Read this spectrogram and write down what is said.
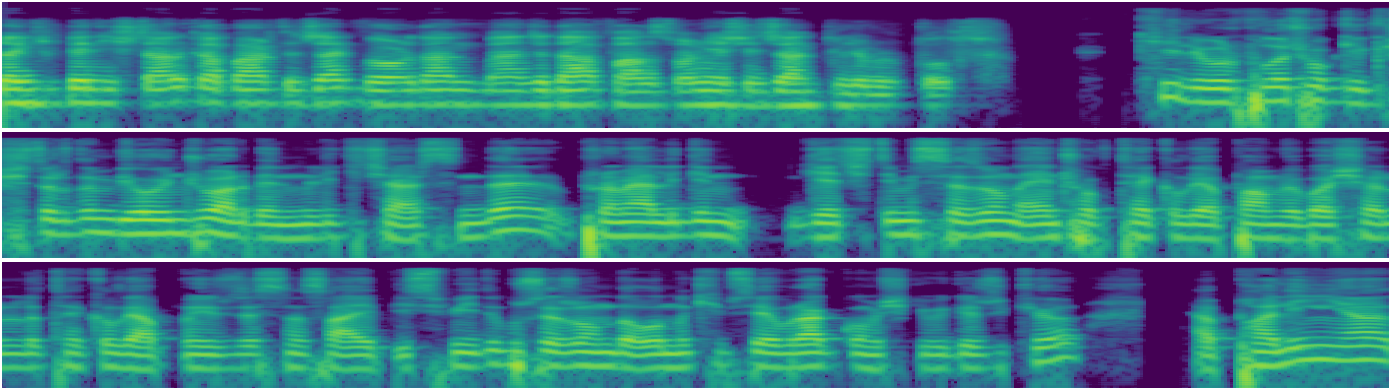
rakiplerin iştahını kabartacak ve oradan bence daha fazla sorun yaşayacaktır Liverpool. Ki Liverpool'a çok yakıştırdığım bir oyuncu var benim lig içerisinde. Premier Lig'in geçtiğimiz sezon en çok tackle yapan ve başarılı tackle yapma yüzdesine sahip ismiydi. Bu sezonda onu kimseye bırakmamış gibi gözüküyor. Ya Palinha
